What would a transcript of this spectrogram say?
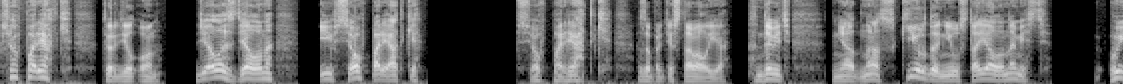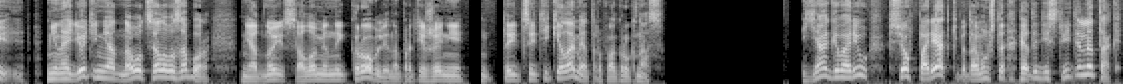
«Все в порядке», — твердил он. «Дело сделано, и все в порядке». «Все в порядке», — запротестовал я. «Да ведь ни одна скирда не устояла на месте. Вы не найдете ни одного целого забора, ни одной соломенной кровли на протяжении 30 километров вокруг нас. Я говорю, все в порядке, потому что это действительно так.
